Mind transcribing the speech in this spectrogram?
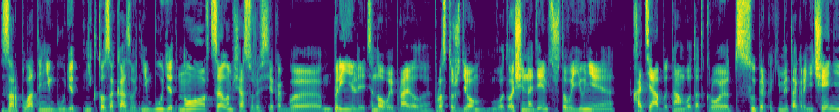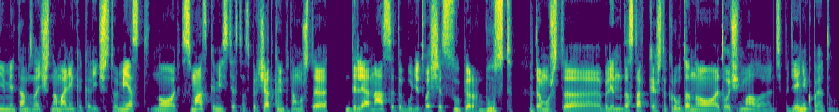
зарплаты не будет, никто заказывать не будет. Но в целом сейчас уже все как бы приняли эти новые правила, просто ждем. Вот, очень надеемся, что в июне хотя бы там вот откроют супер какими-то ограничениями, там, значит, на маленькое количество мест, но с масками, естественно, с перчатками, потому что для нас это будет вообще super boost потому что, блин, доставка, конечно, круто, но это очень мало, типа, денег, поэтому.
